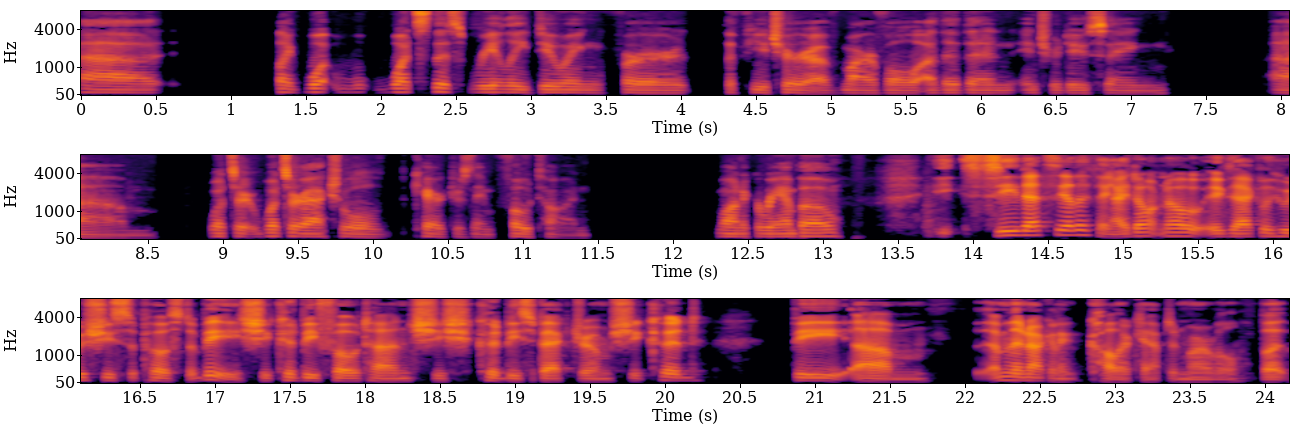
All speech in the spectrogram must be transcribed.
Uh, like what what's this really doing for the future of Marvel other than introducing um what's her what's her actual character's name photon monica Rambeau See, that's the other thing. I don't know exactly who she's supposed to be. She could be Photon. She could be Spectrum. She could be. um I mean, they're not going to call her Captain Marvel, but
